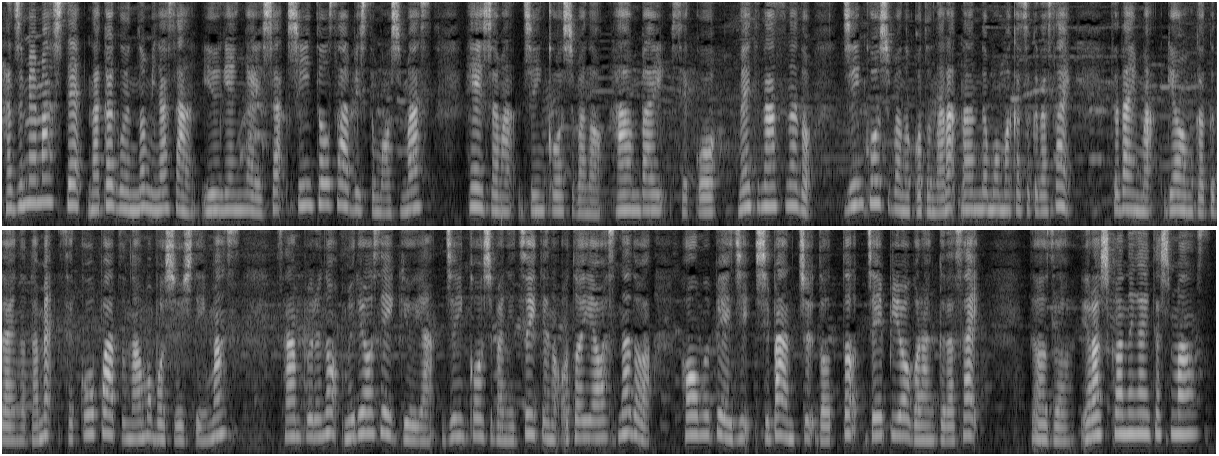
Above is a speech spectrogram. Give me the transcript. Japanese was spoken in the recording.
はじめまして、中郡の皆さん、有限会社浸透サービスと申します。弊社は人工芝の販売、施工、メンテナンスなど、人工芝のことなら何でもお任せください。ただいま、業務拡大のため、施工パートナーも募集しています。サンプルの無料請求や人工芝についてのお問い合わせなどは、ホームページ、しばんちゅ .jp をご覧ください。どうぞよろしくお願いいたします。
